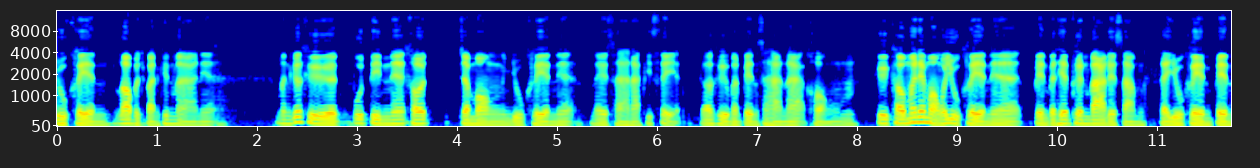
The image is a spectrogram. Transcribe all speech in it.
ยูเครนรอบปัจจุบันขึ้นมาเนี่ย มันก็คือปูตินเนี่ยเขาจะมองยูเครนเนี่ยในสถานะพิเศษก็คือมันเป็นสถานะของ คือเขาไม่ได้มองว่ายูเครนเนี่ยเป็นประเทศเพื่อนบ้านด้วยซ้ำแต่ยูเครนเป็น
